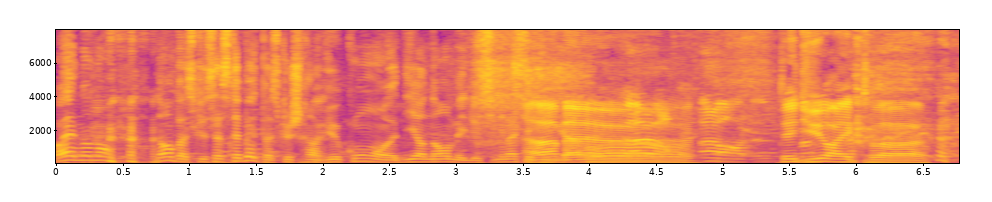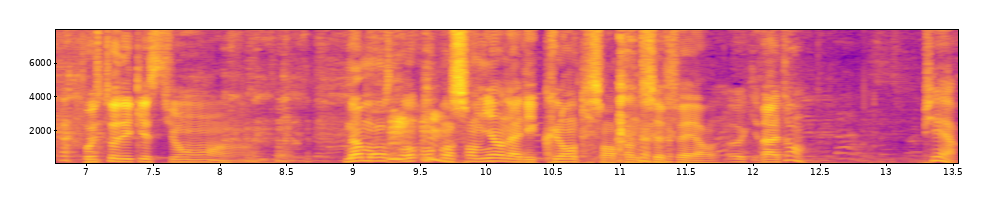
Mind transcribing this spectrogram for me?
Ouais, non, non, non, parce que ça serait bête, parce que je serais un vieux con euh, dire non, mais le cinéma c'est Ah bah, alors, T'es dur avec toi. pose-toi des questions. euh. non, mais on, on- on sent bien là les clans qui sont en train de se faire. Ok, bah attends. Pierre,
